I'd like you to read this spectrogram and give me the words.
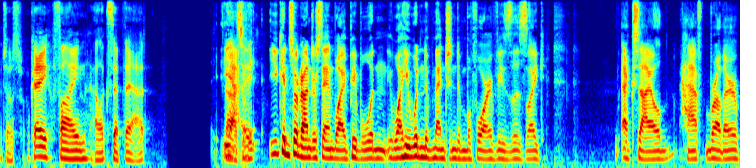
it's just, okay, fine, I'll accept that. Yeah, so the- you can sort of understand why people wouldn't, why he wouldn't have mentioned him before if he's this like exiled half brother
